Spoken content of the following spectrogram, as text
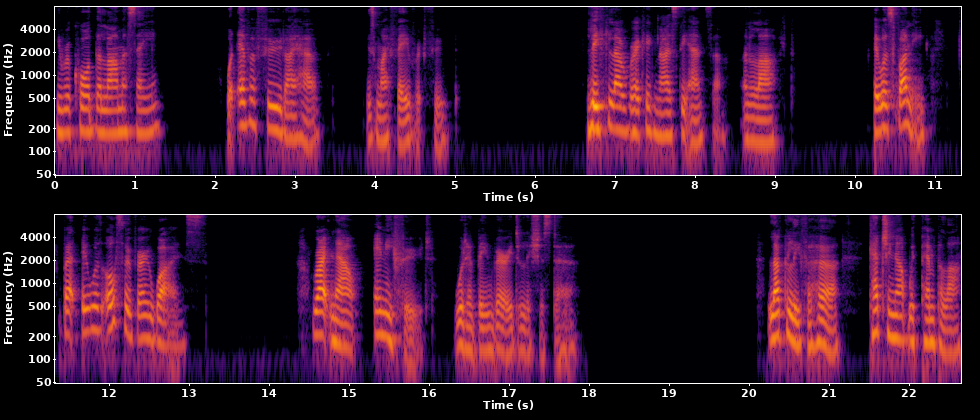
he recalled the Lama saying, whatever food I have is my favorite food. Lila recognized the answer and laughed. It was funny, but it was also very wise. Right now, any food would have been very delicious to her. Luckily for her, catching up with Pempala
